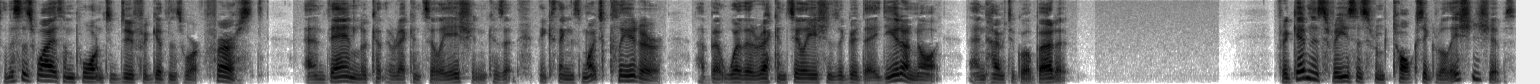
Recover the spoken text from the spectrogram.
So this is why it's important to do forgiveness work first and then look at the reconciliation because it makes things much clearer about whether reconciliation is a good idea or not and how to go about it. Forgiveness frees us from toxic relationships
